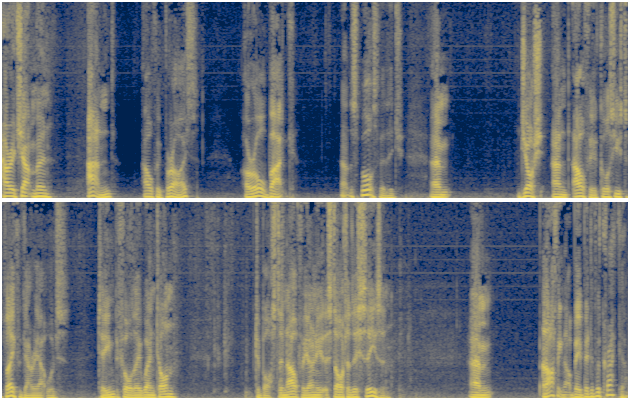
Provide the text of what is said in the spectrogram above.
Harry Chapman, and Alfie Price are all back at the Sports Village. Um, Josh and Alfie, of course, used to play for Gary Atwood's team before they went on to Boston. Alfie only at the start of this season. Um, and I think that'll be a bit of a cracker.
